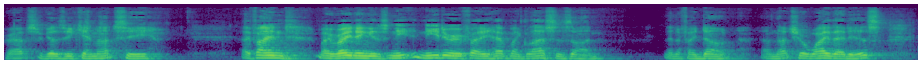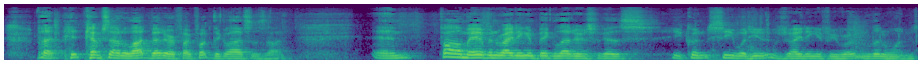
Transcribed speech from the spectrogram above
perhaps because he cannot see. I find my writing is neater if I have my glasses on than if I don't. I'm not sure why that is, but it comes out a lot better if I put the glasses on. And Paul may have been writing in big letters because he couldn't see what he was writing if he wrote in little ones.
